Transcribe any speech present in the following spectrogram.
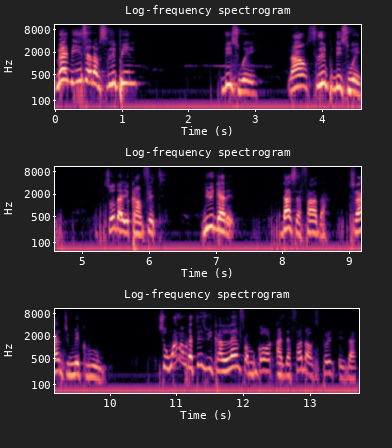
Maybe instead of sleeping this way, now sleep this way so that you can fit. Do you get it? That's a father trying to make room. So, one of the things we can learn from God as the Father of spirits is that,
